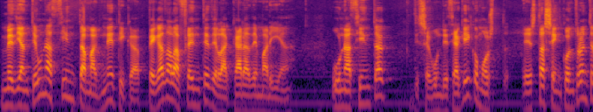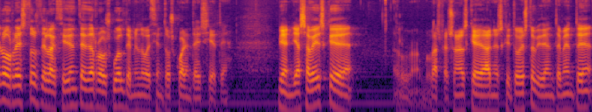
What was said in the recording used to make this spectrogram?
mediante una cinta magnética pegada a la frente de la cara de María. Una cinta según dice aquí, como esta se encontró entre los restos del accidente de Roswell de 1947. Bien, ya sabéis que las personas que han escrito esto, evidentemente,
